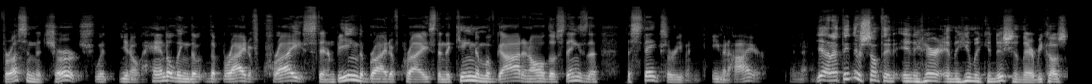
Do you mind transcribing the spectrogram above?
for us in the church with you know handling the, the bride of christ and being the bride of christ and the kingdom of god and all those things the, the stakes are even even higher yeah, and I think there's something inherent in the human condition there because,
